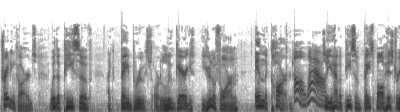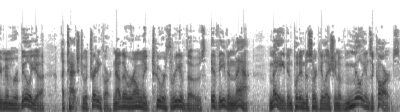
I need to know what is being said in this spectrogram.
trading cards with a piece of like Babe Ruth or Lou Gehrig's uniform in the card. Oh wow! So you have a piece of baseball history memorabilia attached to a trading card. Now there were only two or three of those, if even that, made and put into circulation of millions of cards.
